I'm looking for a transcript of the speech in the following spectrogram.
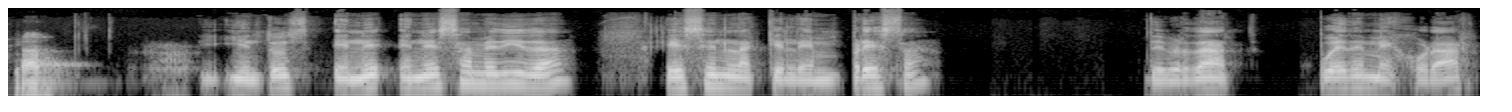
Claro. Y, entonces, en, e, en, esa medida es en la que la empresa, de verdad, puede mejorar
